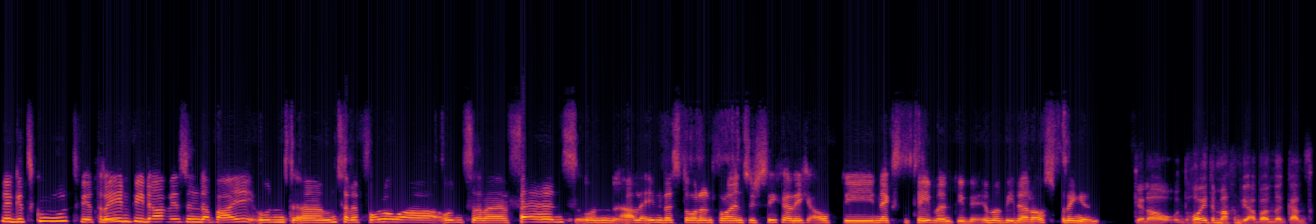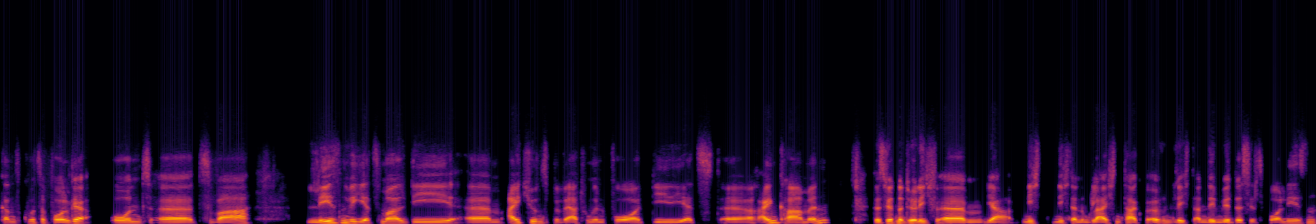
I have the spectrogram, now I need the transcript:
mir geht's gut. Wir drehen wieder, wir sind dabei und äh, unsere Follower, unsere Fans und alle Investoren freuen sich sicherlich auf die nächsten Themen, die wir immer wieder rausbringen. Genau. Und heute machen wir aber eine ganz, ganz kurze Folge. Und äh, zwar lesen wir jetzt mal die ähm, iTunes-Bewertungen vor, die jetzt äh, reinkamen. Das wird natürlich ähm, ja nicht, nicht an dem gleichen Tag veröffentlicht, an dem wir das jetzt vorlesen,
